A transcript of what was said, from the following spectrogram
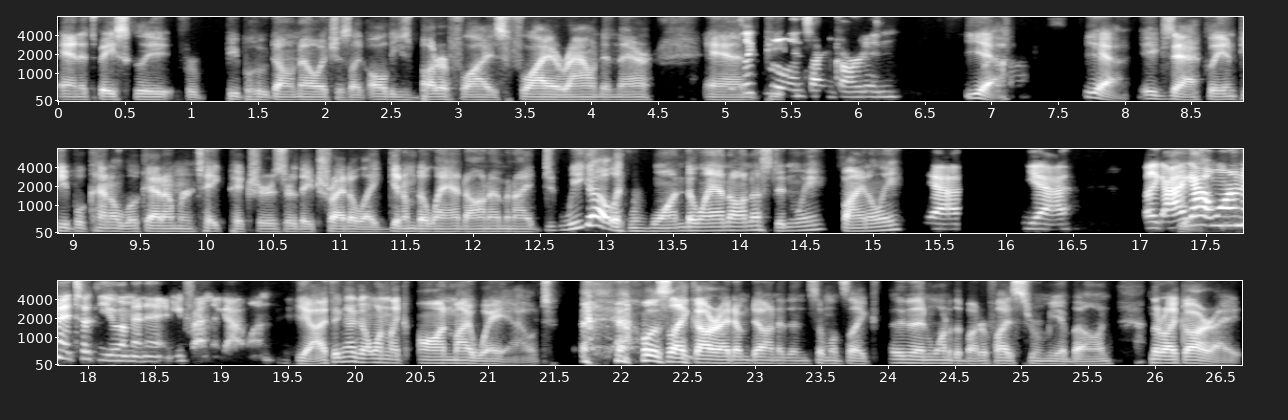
And it's basically for people who don't know, it's just like all these butterflies fly around in there. And It's like a little inside garden. yeah, yeah, exactly. And people kind of look at them or take pictures, or they try to like get them to land on them. And I did. We got like one to land on us, didn't we? Finally. Yeah. Yeah. Like I Yeah. got one. It took you a minute and you finally got one. Yeah, I think I got one like on my way out. I was like, all right, I'm done. And then someone's like, and then one of the butterflies threw me a bone. they're like, all right.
